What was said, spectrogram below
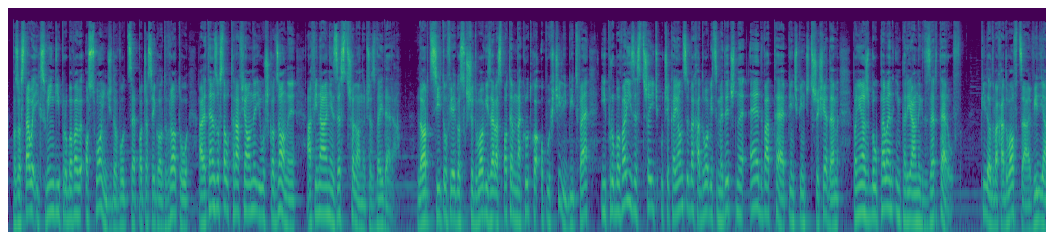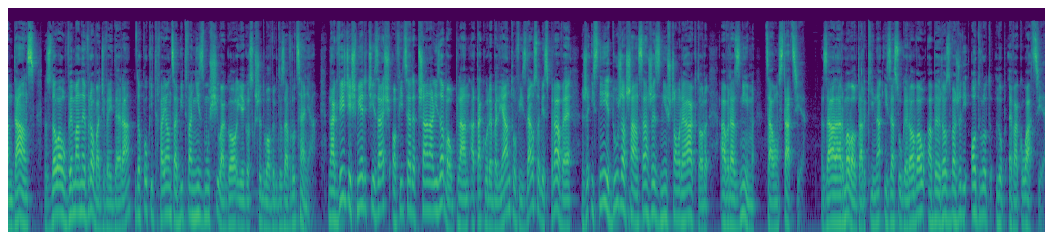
Pozostałe X-Wingi próbowały osłonić dowódcę podczas jego odwrotu, ale ten został trafiony i uszkodzony, a finalnie zestrzelony przez Vadera. Lord Sithów i jego skrzydłowi zaraz potem na krótko opuścili bitwę i próbowali zestrzelić uciekający wahadłowiec medyczny E2T5537, ponieważ był pełen imperialnych dezerterów. Pilot wahadłowca, William Dance, zdołał wymanewrować Vadera, dopóki trwająca bitwa nie zmusiła go jego skrzydłowych do zawrócenia. Na Gwieździe Śmierci zaś oficer przeanalizował plan ataku rebeliantów i zdał sobie sprawę, że istnieje duża szansa, że zniszczą reaktor, a wraz z nim całą stację. Zaalarmował Tarkina i zasugerował, aby rozważyli odwrót lub ewakuację.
